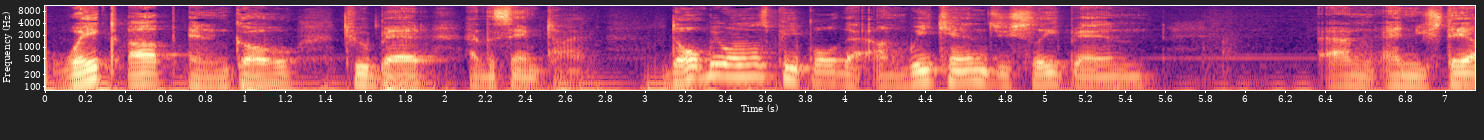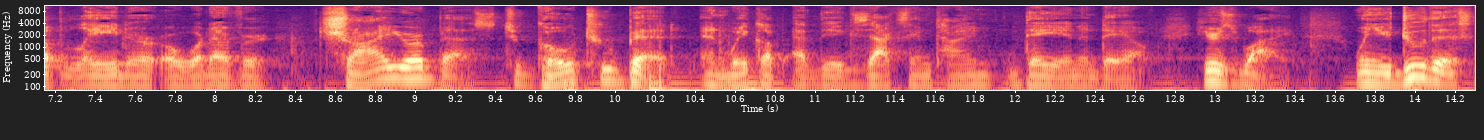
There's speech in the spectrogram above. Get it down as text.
Wake up and go to bed at the same time. Don't be one of those people that on weekends you sleep in and, and you stay up later or whatever. Try your best to go to bed and wake up at the exact same time, day in and day out. Here's why. When you do this,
